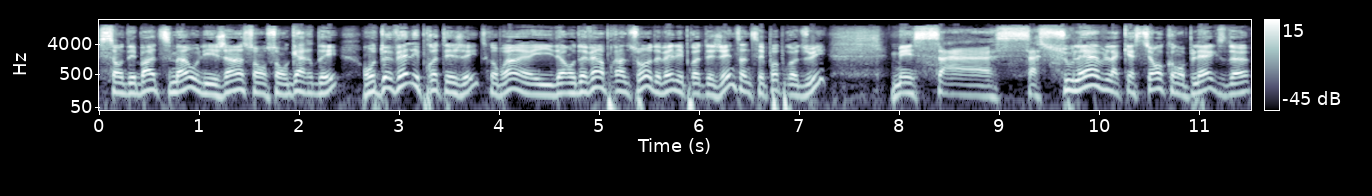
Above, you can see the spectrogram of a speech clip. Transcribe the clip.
ce sont des bâtiments où les gens sont, sont gardés. On devait les protéger, tu comprends? On devait en prendre soin, on devait les protéger, ça ne s'est pas produit. Mais ça, ça soulève la question complexe de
